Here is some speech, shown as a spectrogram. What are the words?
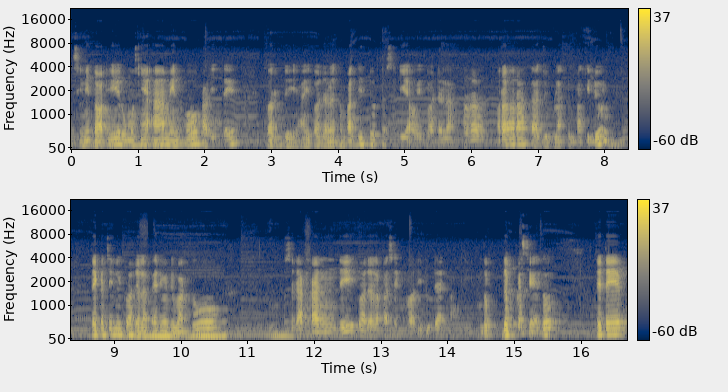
Di sini TOI rumusnya A min O kali T per D. A itu adalah tempat tidur tersedia, O itu adalah rata jumlah tempat tidur, T kecil itu adalah periode waktu, sedangkan D itu adalah pasien keluar hidup dan mati. Untuk Depkes yaitu TT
